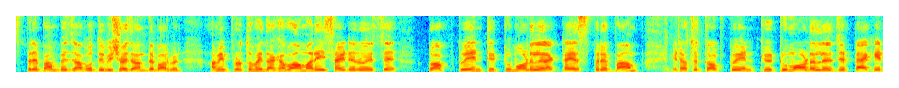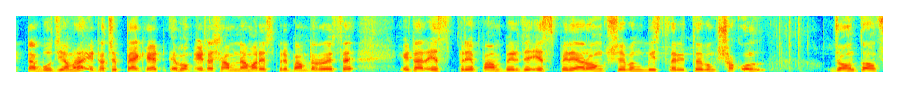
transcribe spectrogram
স্প্রে পাম্পে যাবতীয় বিষয় জানতে পারবেন। আমি প্রথমেই দেখাবো আমার এই সাইডে রয়েছে টপ টোয়েন্টি টু মডেলের একটা স্প্রে পাম্প এটা হচ্ছে টপ টোয়েন্টি টু মডেলের যে প্যাকেটটা বুঝি আমরা, এটা হচ্ছে প্যাকেট এবং এটা সামনে আমার স্প্রে পাম্পটা রয়েছে। এটার স্প্রে পাম্পের যে স্প্রেয়ার অংশ এবং বিস্তারিত এবং সকল যন্ত্র অংশ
